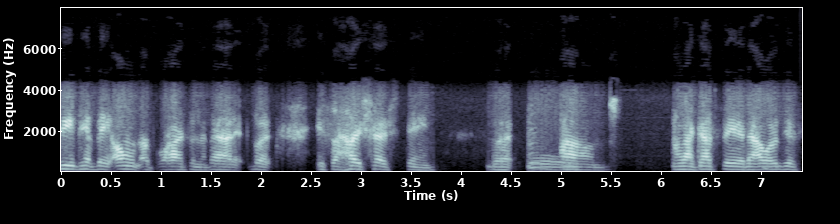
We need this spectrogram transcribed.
did have their own uprising about it. But it's a hush hush thing. But um like I said, I would just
